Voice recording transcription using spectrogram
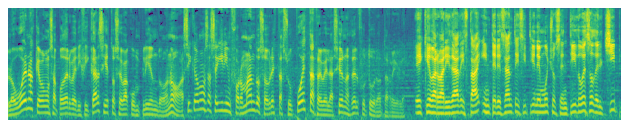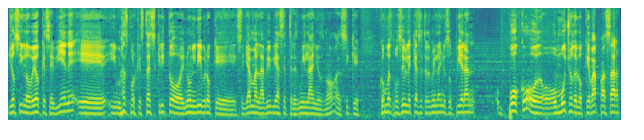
Lo bueno es que vamos a poder ver verificar si esto se va cumpliendo o no. Así que vamos a seguir informando sobre estas supuestas revelaciones del futuro terrible. Es que barbaridad, está interesante y sí tiene mucho sentido. Eso del chip, yo sí lo veo que se viene, eh, y más porque está escrito en un libro que se llama La Biblia hace 3.000 años, ¿no? Así que, ¿cómo es posible que hace 3.000 años supieran poco o, mucho de lo que va a pasar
